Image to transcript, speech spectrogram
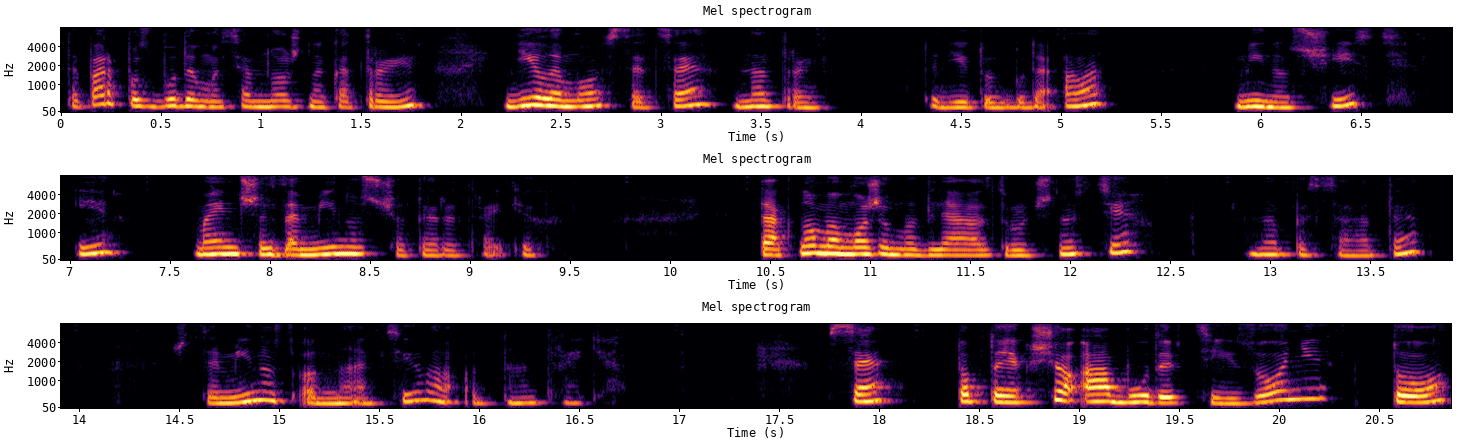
Тепер позбудемося множника 3, ділимо все це на 3. Тоді тут буде а, мінус 6 і менше за мінус 4 третіх. Так, ну ми можемо для зручності написати, що це мінус 1,1 третя. Все. Тобто, якщо А буде в цій зоні, то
